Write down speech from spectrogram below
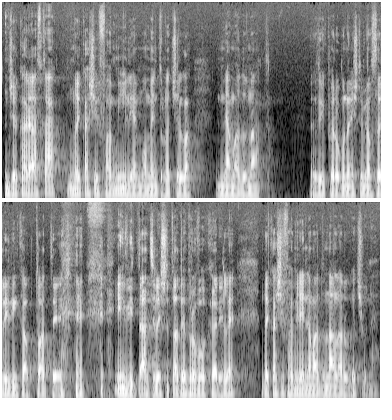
încercarea asta, noi ca și familie în momentul acela ne-am adunat. zic pe românește, mi-au sărit din cap toate invitațiile și toate provocările. Noi ca și familie ne-am adunat la rugăciune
